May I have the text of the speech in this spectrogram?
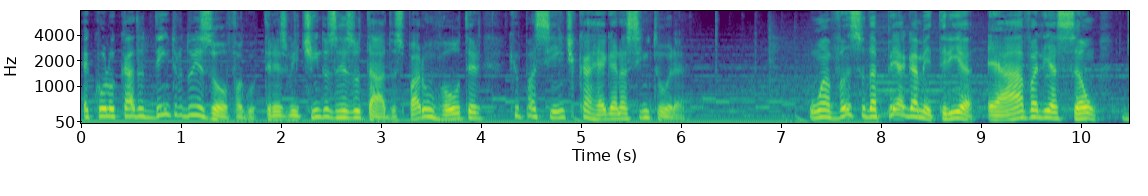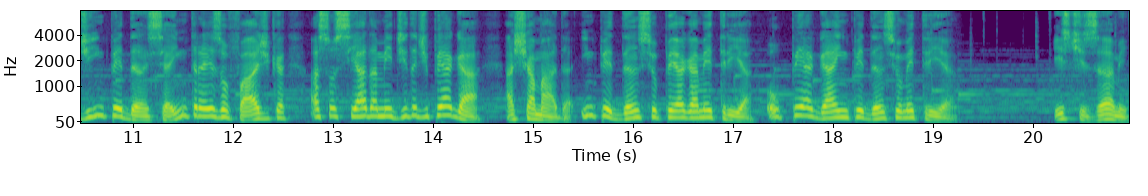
é colocado dentro do esôfago, transmitindo os resultados para um holter que o paciente carrega na cintura. Um avanço da pH-metria é a avaliação de impedância intraesofágica associada à medida de pH, a chamada impedância-pH-metria ou pH-impedanciometria. Este exame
